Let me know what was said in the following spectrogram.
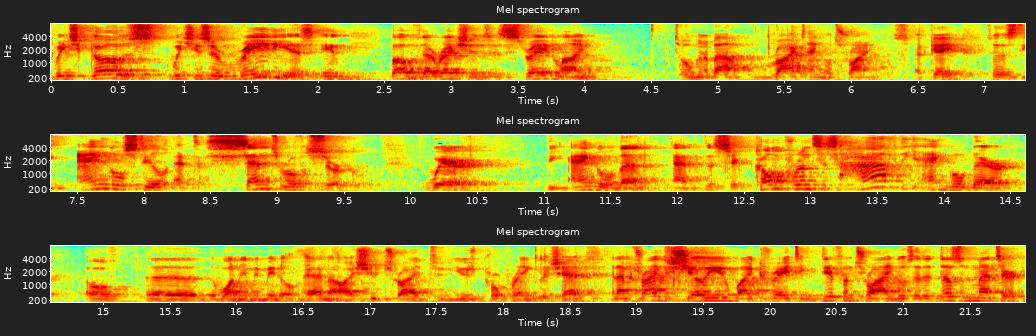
which goes, which is a radius in both directions, a straight line, talking about right angle triangles, okay? So it's the angle still at the center of a circle, where the angle then at the circumference is half the angle there of uh, the one in the middle. Yeah? Now I should try to use proper English. Yeah? And I'm trying to show you by creating different triangles that it doesn't matter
